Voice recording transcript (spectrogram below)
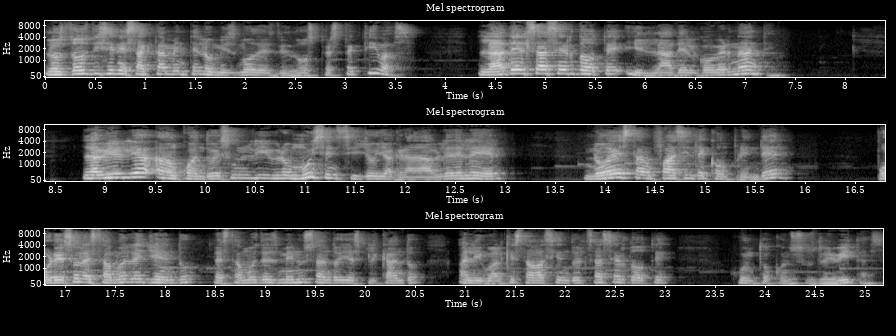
Los dos dicen exactamente lo mismo desde dos perspectivas la del sacerdote y la del gobernante. La Biblia, aun cuando es un libro muy sencillo y agradable de leer, no es tan fácil de comprender. Por eso la estamos leyendo, la estamos desmenuzando y explicando, al igual que estaba haciendo el sacerdote junto con sus levitas.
